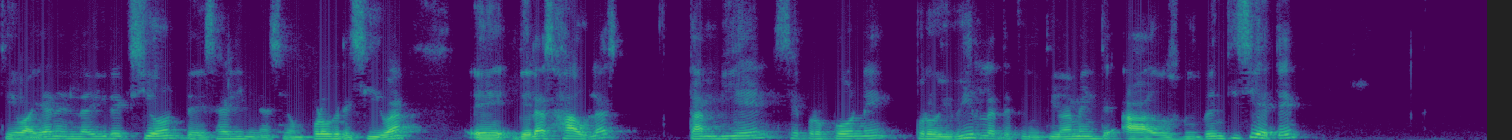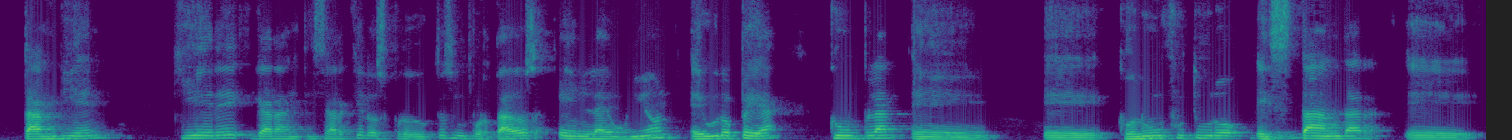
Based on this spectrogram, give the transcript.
que vayan en la dirección de esa eliminación progresiva de las jaulas también se propone prohibirlas definitivamente a 2027. También quiere garantizar que los productos importados en la Unión Europea cumplan eh, eh, con un futuro estándar eh,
